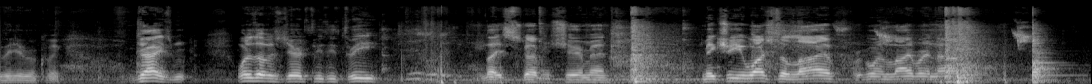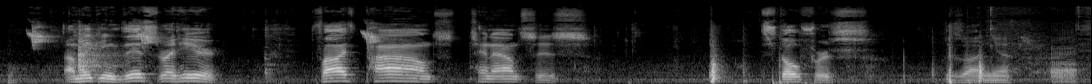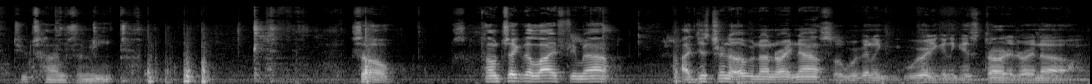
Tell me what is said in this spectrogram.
video real quick. Guys, what is up? It's Jarred333. Like, subscribe, and share, man. Make sure you watch the live. We're going live right now. I'm making this right here. Five pounds, 10 ounces. Stouffer's lasagna. Two times the meat. So, come check the live stream out. I just turned the oven on right now, so we're gonna we're already gonna get started right now.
